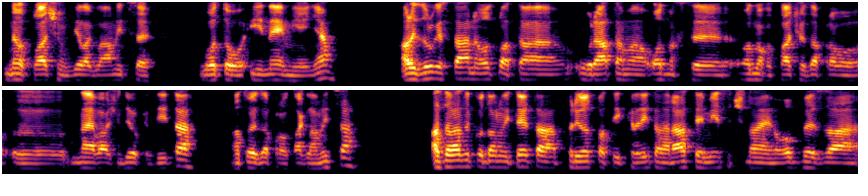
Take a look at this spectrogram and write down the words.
neotplaćenog dijela glavnice gotovo i ne mijenja. Ali s druge strane otplata u ratama odmah se odmah otplaćuje zapravo e, najvažniji dio kredita, a to je zapravo ta glavnica. A za razliku od anuiteta pri otplati kredita na rate mjesečna je obveza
